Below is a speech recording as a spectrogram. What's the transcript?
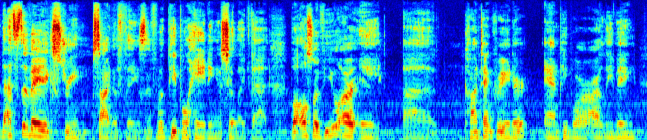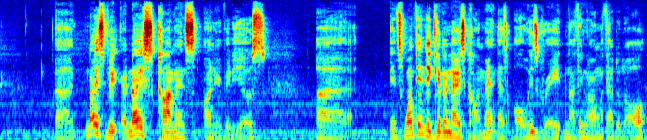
That's the very extreme side of things, with people hating and shit like that. But also, if you are a uh, content creator and people are, are leaving uh, nice vi- uh, nice comments on your videos, uh, it's one thing to get a nice comment. That's always great. Nothing wrong with that at all.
